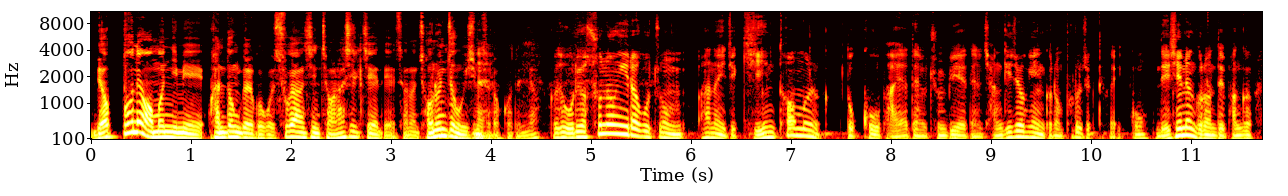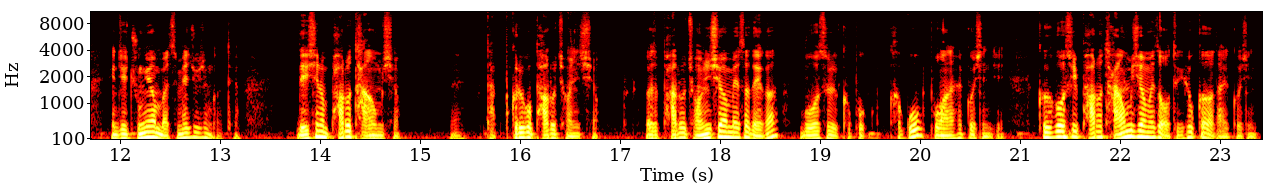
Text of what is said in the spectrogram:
몇 분의 어머님이 관동별곡을 수강 신청을 하실지에 대해서는 저는 좀 의심스럽거든요. 그래서 우리가 수능이라고 좀 하는 이제 긴 텀을 놓고 봐야 되는 준비해야 되는 장기적인 그런 프로젝트가 있고 내신은 그런데 방금 굉장히 중요한 말씀 해주신 것 같아요. 내신은 바로 다음 시험, 네. 다- 그리고 바로 전 시험. 그래서 바로 전 시험에서 내가 무엇을 극복하고 보완할 것인지 그것이 바로 다음 시험에서 어떻게 효과가 날 것인지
